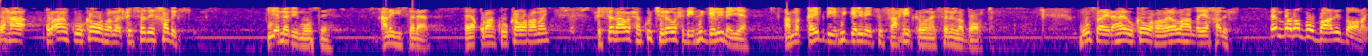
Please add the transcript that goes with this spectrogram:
waxa qur'aanku uu ka waramay qisadii khadir iyo nebi muuse calayhi salaam. Ayaa qur'aanku uu ka waramay qisadaa waxaa ku jira wax dhiiri ama qeyb dhiiri gelinaysa saaxiibka wanaagsan in la doorto. Muuse ilaahay uu ka waramay oo la hadlaya khadir in badan buu baadi doonay.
